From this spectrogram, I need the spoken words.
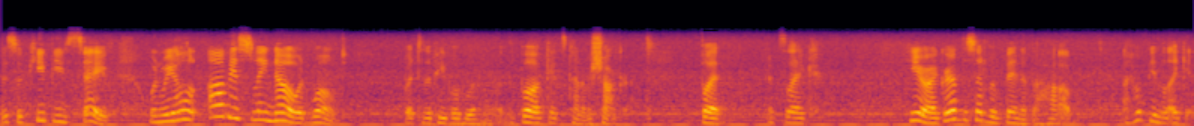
This will keep you safe. When we all obviously know it won't. But to the people who haven't read the book, it's kind of a shocker. But it's like, here, I grabbed this out of a bin at the Hob. I hope you like it.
